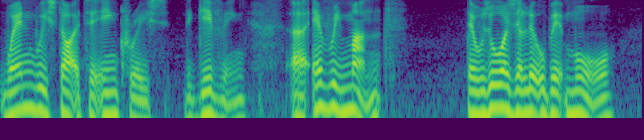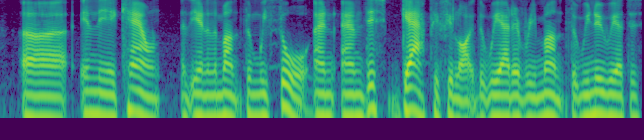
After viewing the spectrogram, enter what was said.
when we started to increase the giving, uh, every month there was always a little bit more uh, in the account at the end of the month than we thought. And and this gap, if you like, that we had every month, that we knew we had to,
